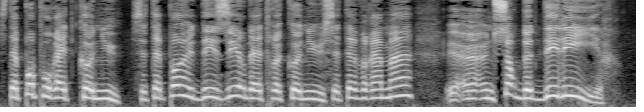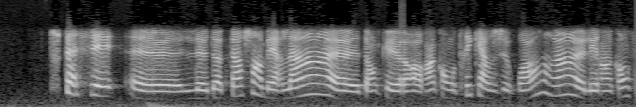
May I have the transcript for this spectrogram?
c'était pas pour être connu, c'était pas un désir d'être connu, c'était vraiment une sorte de délire. Tout à fait. Euh, le docteur Chamberlain euh, donc euh, a rencontré Carl Giroir. Hein, les rencontres,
